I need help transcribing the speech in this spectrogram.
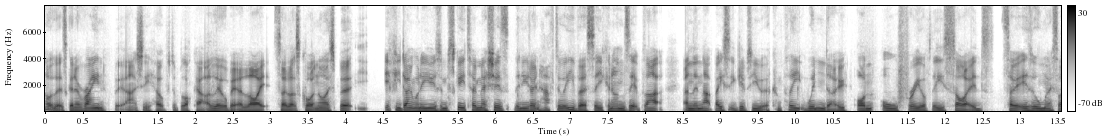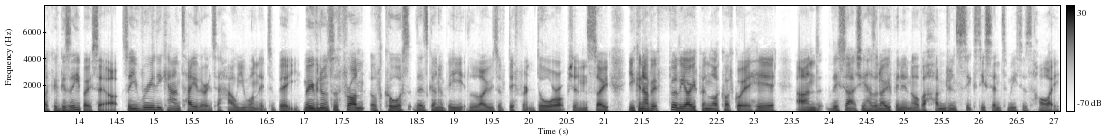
Not that it's going to rain, but it actually helps to block out a little bit of light. So that's quite nice. But if you don't want to use the mosquito meshes, then you don't have to either. So you can unzip that and then that basically gives you a complete window on all three of these sides. So it is almost like a gazebo setup. So you really can tailor it to how you want it to be. Moving on to the front, of course, there's going to be loads of different door options. So you can have it fully open like I've got it here. And this actually has an opening of 160 centimeters high.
